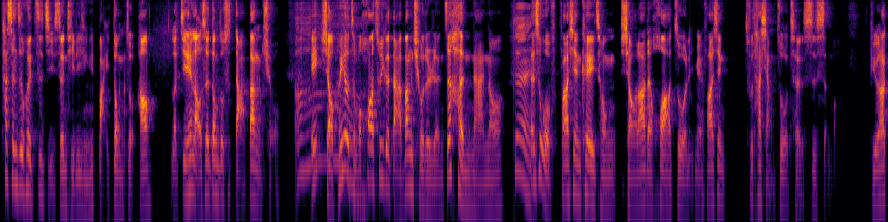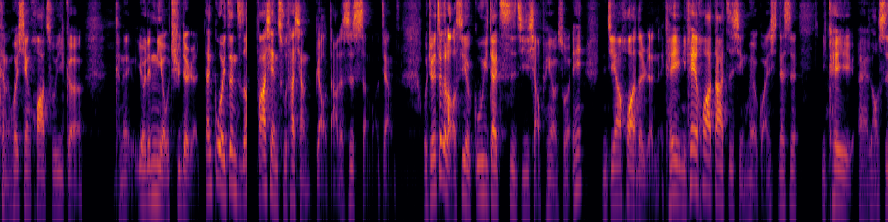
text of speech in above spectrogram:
他甚至会自己身体力行去摆动作。好，今天老师的动作是打棒球。哦，诶，小朋友怎么画出一个打棒球的人？这很难哦。对。但是我发现可以从小拉的画作里面发现出他想做成是什么。比如他可能会先画出一个可能有点扭曲的人，但过一阵子之后发现出他想表达的是什么。这样子，我觉得这个老师有故意在刺激小朋友说：“诶，你今天要画的人可以，你可以画大字型没有关系，但是。”你可以，哎，老师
